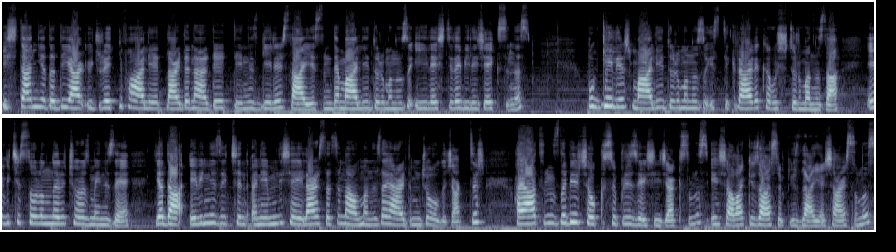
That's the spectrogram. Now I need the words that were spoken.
işten ya da diğer ücretli faaliyetlerden elde ettiğiniz gelir sayesinde mali durumunuzu iyileştirebileceksiniz. Bu gelir mali durumunuzu istikrara kavuşturmanıza, ev içi sorunları çözmenize ya da eviniz için önemli şeyler satın almanıza yardımcı olacaktır. Hayatınızda birçok sürpriz yaşayacaksınız. İnşallah güzel sürprizler yaşarsınız.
